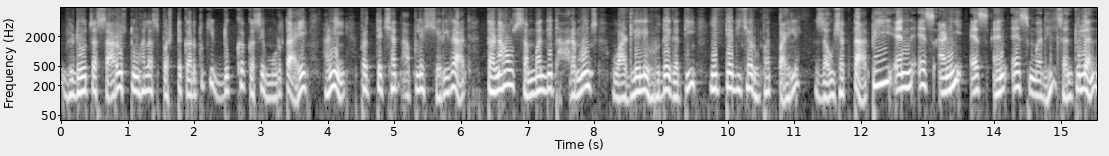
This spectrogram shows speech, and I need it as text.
व्हिडिओचा सारंश तुम्हाला स्पष्ट करतो की दुःख कसे मूर्त आहे आणि प्रत्यक्षात आपल्या शरीरात तणाव संबंधित हार्मोन्स वाढलेले हृदयगती इत्यादीच्या रूपात पाहिले. जाऊ शकता. पी एन एस आणि एस एन एसमधील संतुलन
